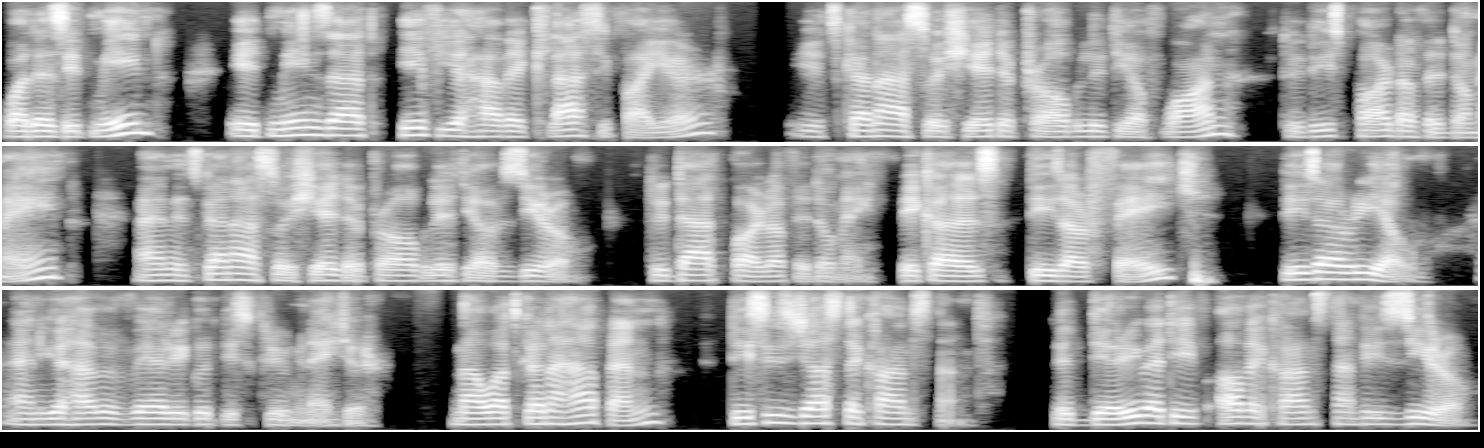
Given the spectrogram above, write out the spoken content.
What does it mean? It means that if you have a classifier, it's going to associate a probability of one to this part of the domain, and it's going to associate a probability of zero to that part of the domain because these are fake, these are real, and you have a very good discriminator. Now, what's going to happen? This is just a constant. The derivative of a constant is zero.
